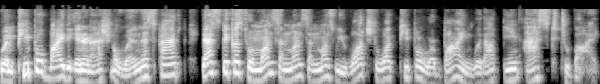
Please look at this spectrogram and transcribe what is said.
When people buy the International Wellness Pack, that's because for months and months and months, we watched what people were buying without being asked to buy,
